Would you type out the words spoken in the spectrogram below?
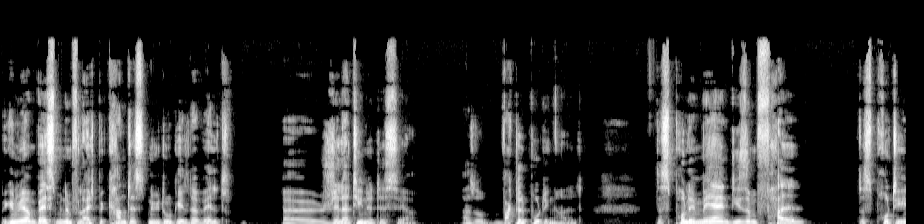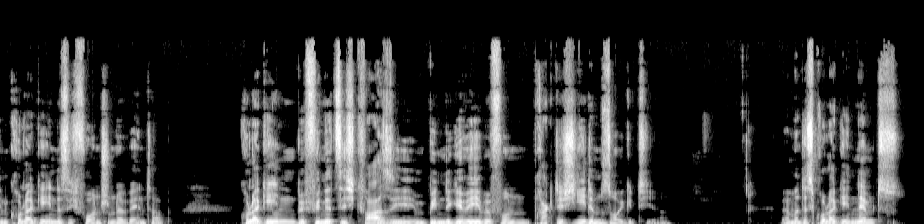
Beginnen wir am besten mit dem vielleicht bekanntesten Hydrogel der Welt, äh, Gelatine-Dessert. Also Wackelpudding halt. Das Polymer in diesem Fall, das Protein Kollagen, das ich vorhin schon erwähnt habe, Kollagen befindet sich quasi im Bindegewebe von praktisch jedem Säugetier. Wenn man das Kollagen nimmt,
